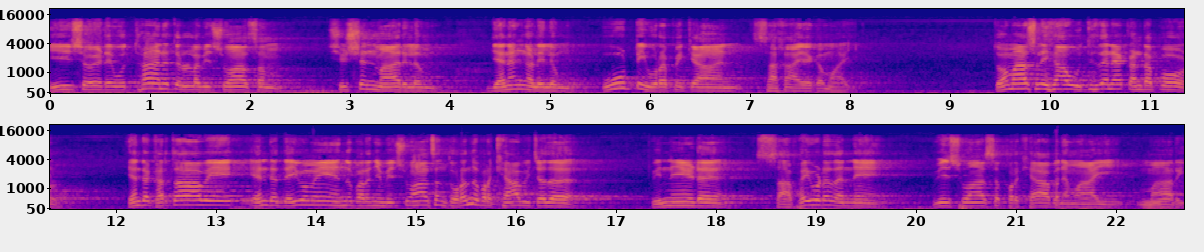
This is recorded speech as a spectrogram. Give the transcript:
ഈശോയുടെ ഉത്ഥാനത്തിലുള്ള വിശ്വാസം ശിഷ്യന്മാരിലും ജനങ്ങളിലും ഊട്ടി ഉറപ്പിക്കാൻ സഹായകമായി. തോമാസ് ലിഹ ഉദ്ധിതനെ കണ്ടപ്പോൾ എന്റെ കർത്താവേ എന്റെ ദൈവമേ എന്ന് പറഞ്ഞ് വിശ്വാസം തുറന്ന് പ്രഖ്യാപിച്ചത് പിന്നീട് സഭയുടെ തന്നെ വിശ്വാസ പ്രഖ്യാപനമായി മാറി.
